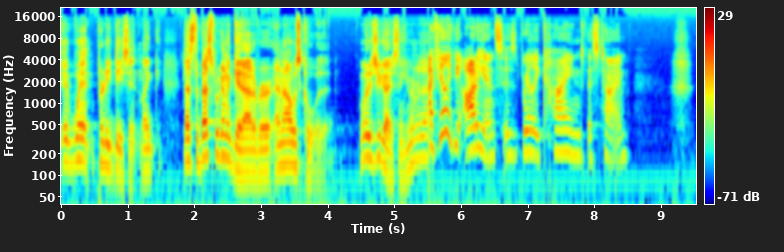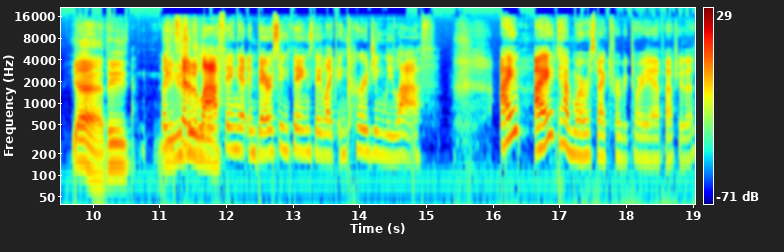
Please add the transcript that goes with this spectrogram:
it went pretty decent. Like that's the best we're gonna get out of her, and I was cool with it. What did you guys think? You remember that? I feel like the audience is really kind this time. yeah, they. Like they instead of a little- laughing at embarrassing things, they like encouragingly laugh. I I have more respect for Victoria F after this.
